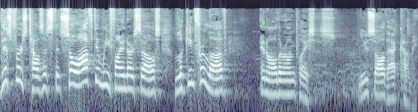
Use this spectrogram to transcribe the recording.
This verse tells us that so often we find ourselves looking for love in all the wrong places. You saw that coming.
